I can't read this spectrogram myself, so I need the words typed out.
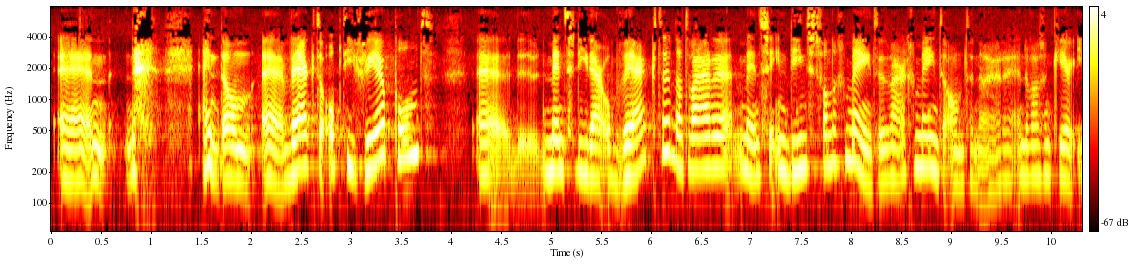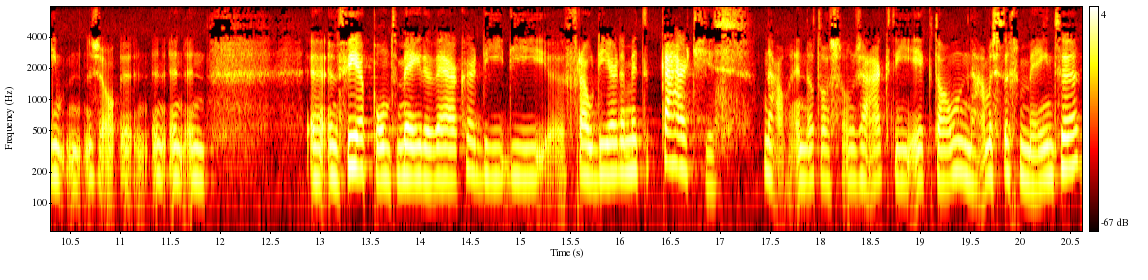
En, en dan uh, werkte op die veerpont. Uh, de mensen die daarop werkten, dat waren mensen in dienst van de gemeente. Dat waren gemeenteambtenaren. En er was een keer zo, een, een, een een veerpontmedewerker die, die uh, fraudeerde met de kaartjes. Nou, en dat was zo'n zaak die ik dan namens de gemeente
